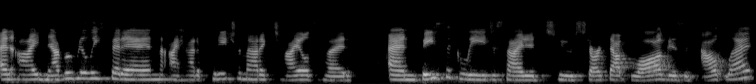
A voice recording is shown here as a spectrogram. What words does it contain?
And I never really fit in. I had a pretty traumatic childhood and basically decided to start that blog as an outlet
